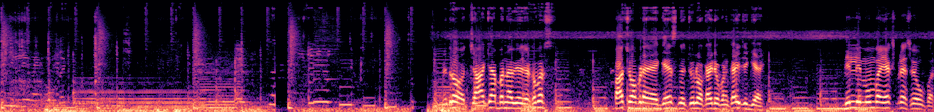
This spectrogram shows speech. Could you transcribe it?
દિલ્હી હોય એમ બધું. મિત્રો, ચા ક્યાં બનાવીએ છે ખબર? પાછું આપણે ગેસને ચૂલો કાઢ્યો, પણ કઈ જગ્યાએ? દિલ્હી મુંબઈ એક્સપ્રેસ વે ઉપર.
